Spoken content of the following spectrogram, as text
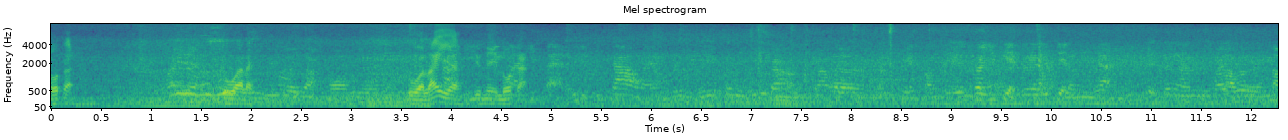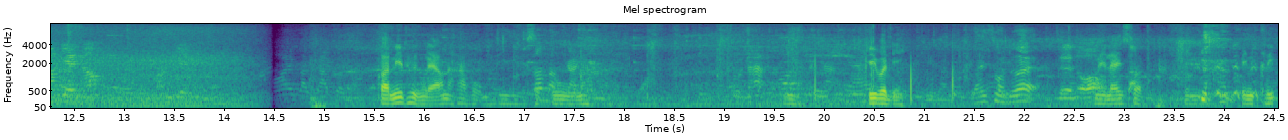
รถอะตัวอะไร ตัวอะไรอะอยู่ในรถอะแปดยี่สิบเก้าไงก็มียี่สิบเก้าเออเทสตอนเทสก็ยี่สิบเจ็ดด้วยยี่สิบเจ็ดมีเนี่ยยี่สิบเจ็ดก็งานตอนเย็นเนาะตอนเย็น ตอนนี้ถึงแล้วนะครับผมที่สตูนะนี่พี่บัดดีไลฟ์สดด้วยเดินออกไม่ไลฟ์สดเป็นเป็นคลิป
